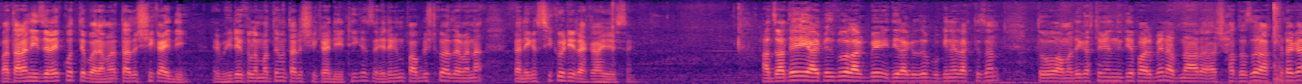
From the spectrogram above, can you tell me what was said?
বা তারা নিজেরাই করতে পারে, আমরা তাদের শেখাই দিই। ভিডিও কলের মাধ্যমে তাদের শেখাই দিই, ঠিক আছে? এটা কিন্তু পাবলিশ করা যাবে না, কারণ এখানে সিকিউরিটি রাখা হয়েছে। আর যাদের এই আইপিএসগুলো লাগবে, এদের আগে যদি বুকিংয়ে রাখতে চান, তো আমাদের কাছ থেকে নিতে পারবেন আপনার সাত হাজার আটশো টাকা,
